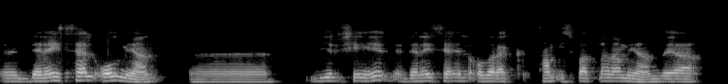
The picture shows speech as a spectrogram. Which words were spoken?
e, deneysel olmayan e, bir şeyi deneysel olarak tam ispatlanamayan veya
